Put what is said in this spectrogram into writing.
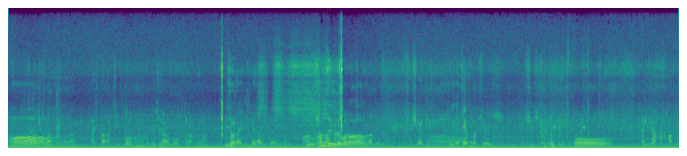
아. 살랑살랑 1m 다시 바닥 찍고 어. 커피줄하고 살랑살랑 이 1m 상- 1m 1m 아, 탐색을 해봐라. 올라가면 내리고 시간 아. 이거 대구 낚시가 실시간에 없거든요 어. 자기가 하는 만큼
